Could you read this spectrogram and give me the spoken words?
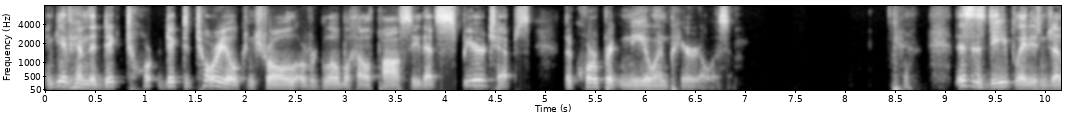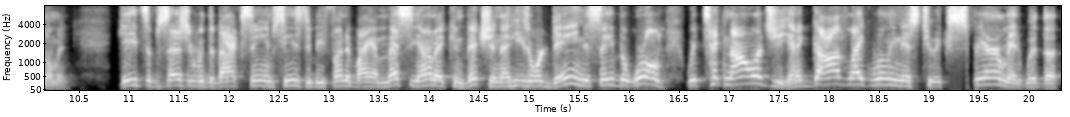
and give him the dictor- dictatorial control over global health policy that spear tips the corporate neo imperialism. this is deep, ladies and gentlemen. Gates' obsession with the vaccine seems to be funded by a messianic conviction that he's ordained to save the world with technology and a godlike willingness to experiment with the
